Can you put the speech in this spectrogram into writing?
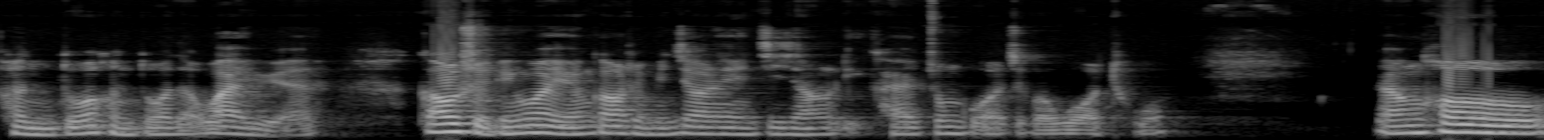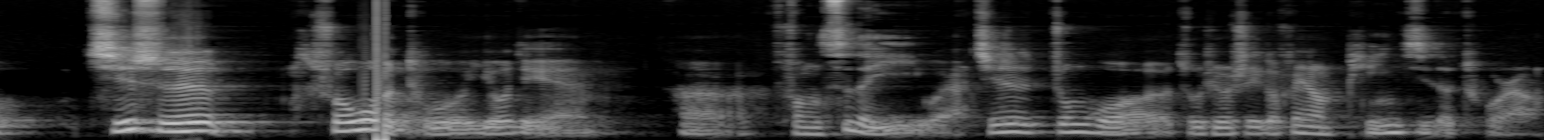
很多很多的外援，高水平外援、高水平教练即将离开中国这个沃土，然后其实。说沃土有点呃讽刺的意味啊，其实中国足球是一个非常贫瘠的土壤。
